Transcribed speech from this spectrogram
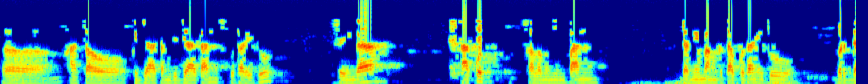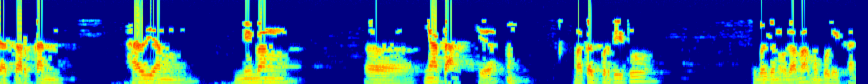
uh, atau kejahatan-kejahatan seputar itu sehingga takut kalau menyimpan. Dan memang ketakutan itu berdasarkan hal yang memang uh, nyata ya. Maka seperti itu sebagian ulama membolehkan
